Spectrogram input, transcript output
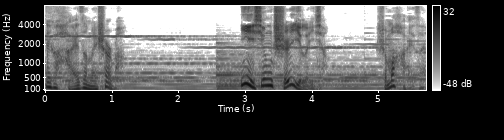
那个孩子没事吧？”易星迟疑了一下。什么孩子呀？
